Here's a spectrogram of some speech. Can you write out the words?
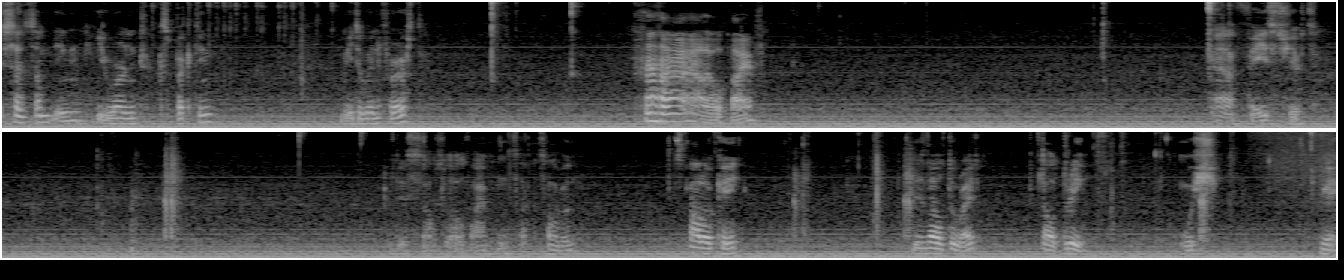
said something you weren't expecting me to win first? Haha, level 5. Ah, phase shift. This is also level 5, it's, it's all good. It's all okay. This is level 2, right? Level 3. Whoosh. Okay.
